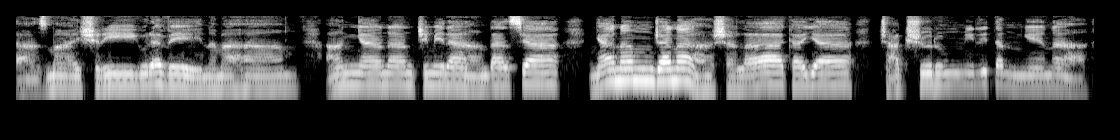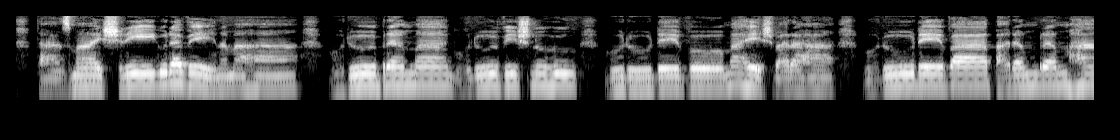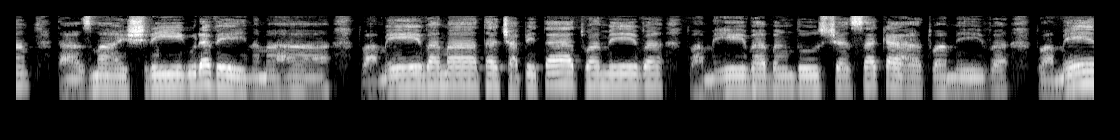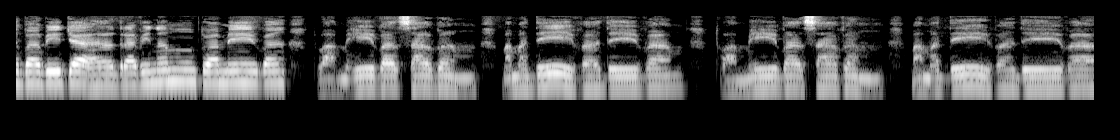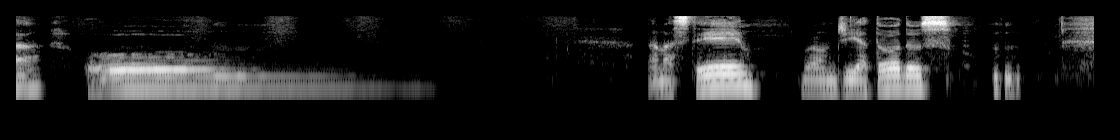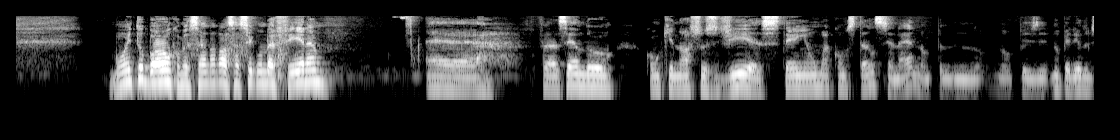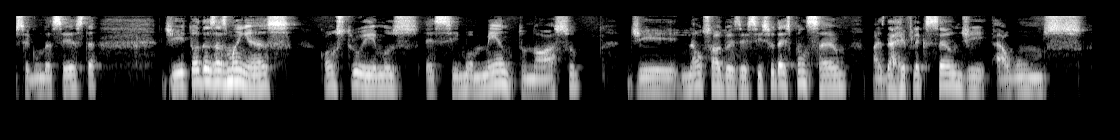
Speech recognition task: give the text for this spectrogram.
तस्मै श्रीगुरवे नमः। अन्यानां चिमिरां दास्य ज्ञानं जनाशलाकया चक्षुरुं मिलितं येन तस्मै श्रीगुरवे नमः। Guru Brahma, Guru Vishnu, Guru Devo Maheshwaraha, Guru Deva Param Brahma, Tasmai Shri Gurave Namaha, Tvameva Mata Chapita, Tvameva, Tvameva Bandhuscha Saka, Tvameva, Tvameva Vidya Dravinam, Tvameva, Tvameva Savam Mamadeva Devam Tvameva Savam Mamadeva Deva Om Namastê, bom dia a todos. Muito bom, começando a nossa segunda-feira. É fazendo com que nossos dias tenham uma constância, né, no, no, no, período de segunda a sexta, de todas as manhãs construímos esse momento nosso de não só do exercício da expansão, mas da reflexão de alguns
